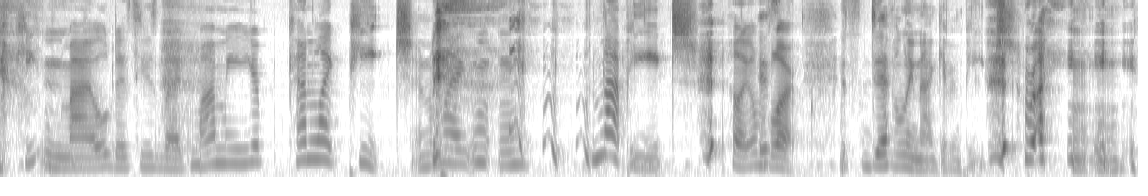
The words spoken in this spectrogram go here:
keaton my oldest he's like mommy you're kind of like peach and i'm like Mm-mm, i'm not peach like I'm it's, black, it's definitely not giving peach right? Mm-mm.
